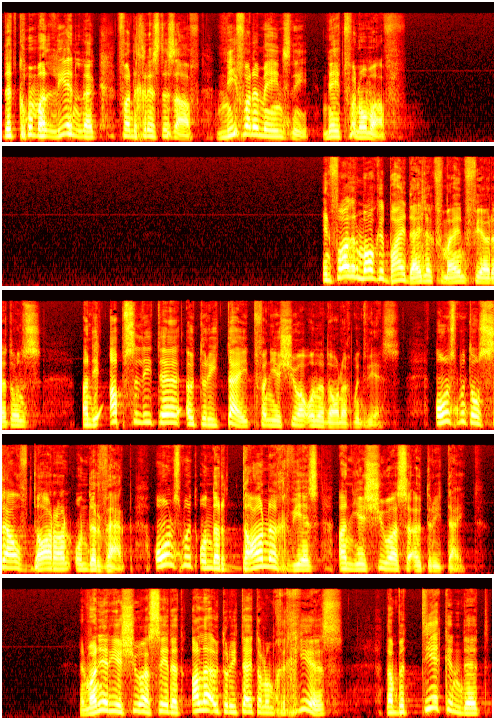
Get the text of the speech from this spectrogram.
dit kom alleenlik van Christus af, nie van 'n mens nie, net van hom af. En Vader maak dit baie duidelik vir my en vir jou dat ons aan die absolute autoriteit van Yeshua onderdanig moet wees. Ons moet onsself daaraan onderwerp. Ons moet onderdanig wees aan Yeshua se autoriteit. En wanneer Yeshua sê dat alle autoriteit aan hom gegee is, dan beteken dit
